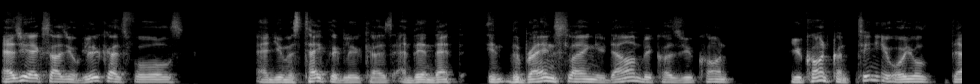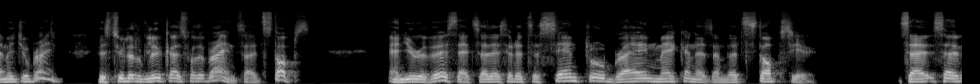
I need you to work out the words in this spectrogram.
as you exercise? Your glucose falls, and you must take the glucose, and then that in the brain slowing you down because you can't you can't continue, or you'll damage your brain. There's too little glucose for the brain, so it stops, and you reverse that. So they said it's a central brain mechanism that stops you. So, so,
